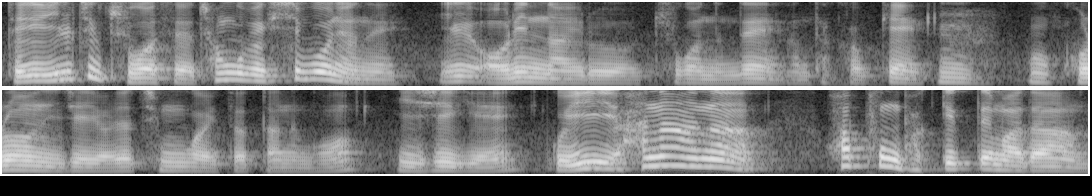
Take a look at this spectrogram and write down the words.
되게 일찍 죽었어요. 1915년에 어린 나이로 죽었는데 안타깝게 음. 뭐 그런 이제 여자친구가 있었다는 거 이 시기에 그이 하나하나 화풍 바뀔 때마다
